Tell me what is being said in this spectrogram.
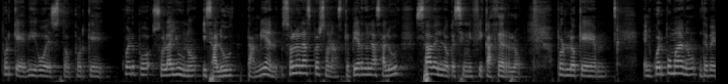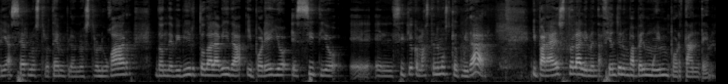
¿Por qué digo esto? Porque cuerpo solo hay uno y salud también. Solo las personas que pierden la salud saben lo que significa hacerlo. Por lo que el cuerpo humano debería ser nuestro templo, nuestro lugar donde vivir toda la vida y por ello es sitio, eh, el sitio que más tenemos que cuidar. Y para esto la alimentación tiene un papel muy importante.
